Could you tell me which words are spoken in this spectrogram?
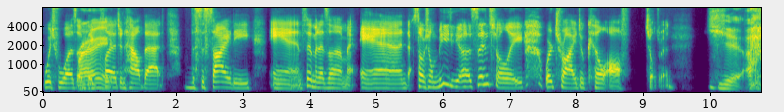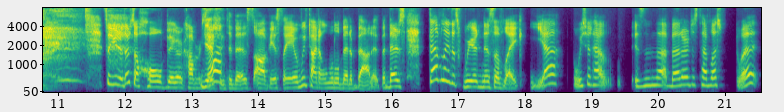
which was a right. big pledge and how that the society and feminism and social media essentially were trying to kill off children. Yeah. So, you know, there's a whole bigger conversation yeah. to this, obviously. And we've talked a little bit about it, but there's definitely this weirdness of like, yeah, we should have, isn't that better? Just have less, what?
